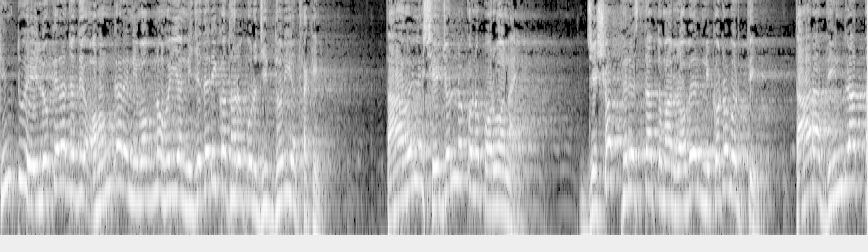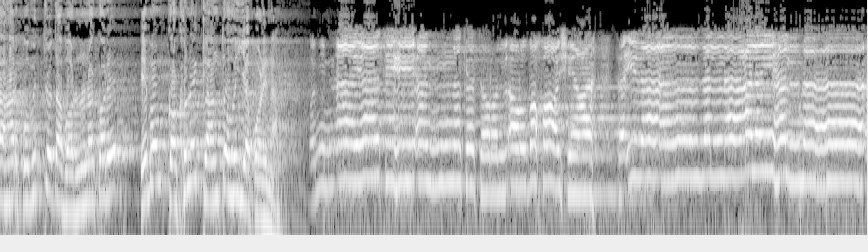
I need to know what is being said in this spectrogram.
কিন্তু এই লোকেরা যদি অহংকারে নিমগ্ন হইয়া নিজেদেরই কথার উপর জিদ ধরিয়া থাকে তাহা হইলে সেই জন্য কোনো পরোয়া নাই যেসব ফেরেস্তা তোমার রবের নিকটবর্তী তাহারা দিনরাত তাহার পবিত্রতা বর্ণনা করে এবং কখনোই ক্লান্ত হইয়া পড়ে না ومن آياته أنك ترى الأرض خاشعة فإذا أنزلنا عليها الماء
